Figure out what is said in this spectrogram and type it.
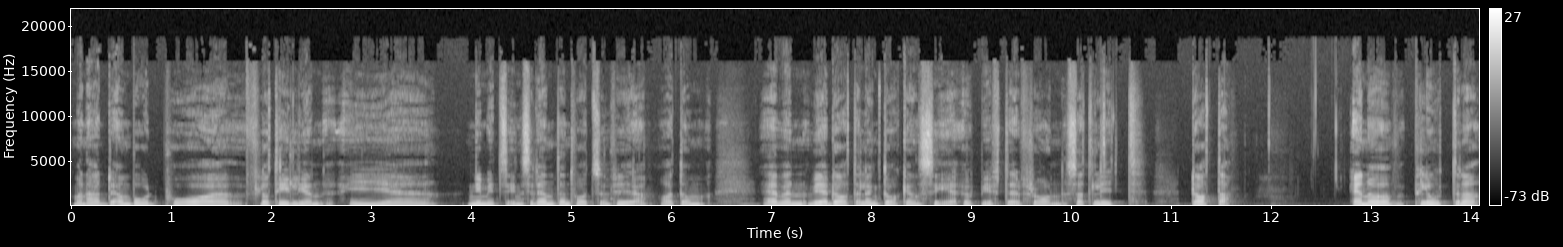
man hade ombord på eh, flottiljen i eh, Nimitz-incidenten 2004. Och att de även via datalänk då kan se uppgifter från satellitdata. En av piloterna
